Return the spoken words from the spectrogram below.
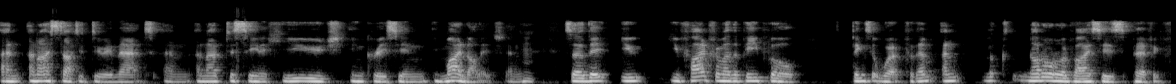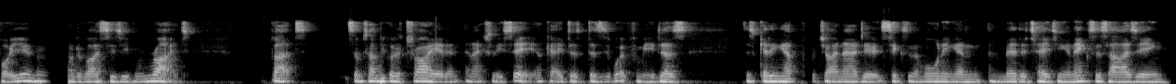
And and I started doing that, and and I've just seen a huge increase in in my knowledge, and hmm. so that you you find from other people things that work for them, and look, not all advice is perfect for you, and not advice is even right, but sometimes you've got to try it and, and actually see, okay, does does it work for me? Does does getting up, which I now do at six in the morning, and, and meditating and exercising,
